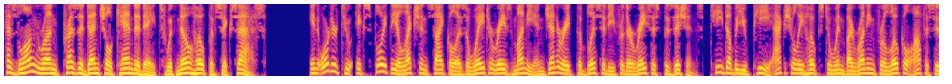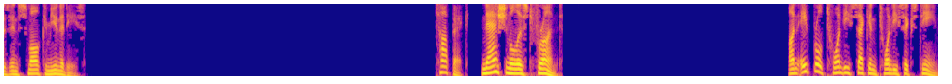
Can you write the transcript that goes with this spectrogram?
has long run presidential candidates with no hope of success. In order to exploit the election cycle as a way to raise money and generate publicity for their racist positions, TWP actually hopes to win by running for local offices in small communities. Nationalist Front On April 22, 2016,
